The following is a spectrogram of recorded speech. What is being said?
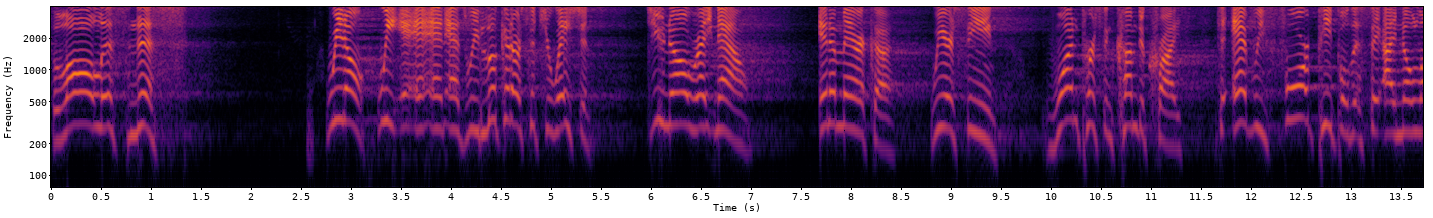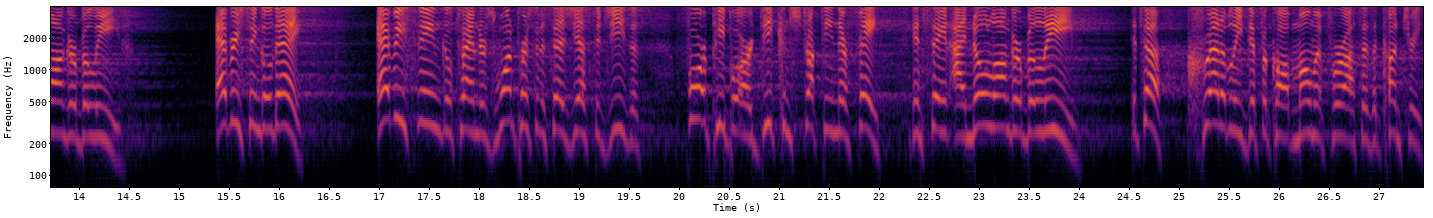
lawlessness. We don't, we, and as we look at our situation, do you know right now, in America, we are seeing one person come to Christ to every four people that say, I no longer believe. Every single day. Every single time there's one person that says yes to Jesus, four people are deconstructing their faith and saying, I no longer believe. It's a incredibly difficult moment for us as a country.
